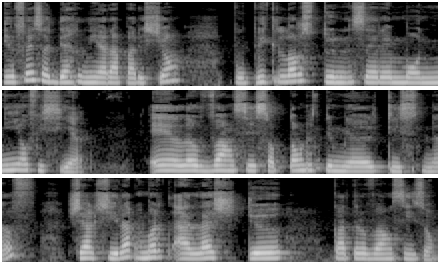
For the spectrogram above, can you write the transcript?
il fait sa dernière apparition publique lors d'une cérémonie officielle. Et le 26 septembre 2019, Jacques Chirac meurt à l'âge de 86 ans.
